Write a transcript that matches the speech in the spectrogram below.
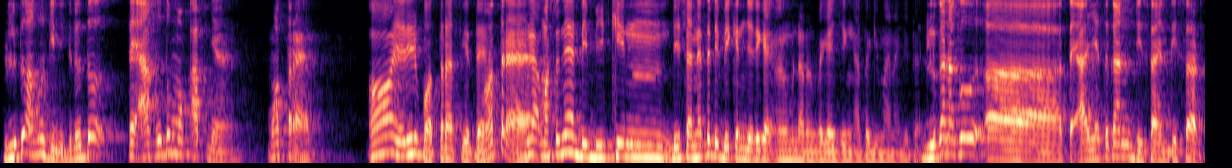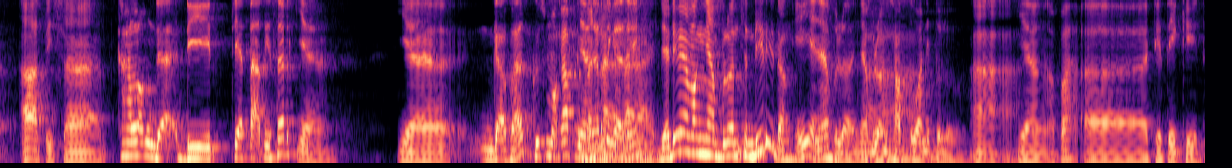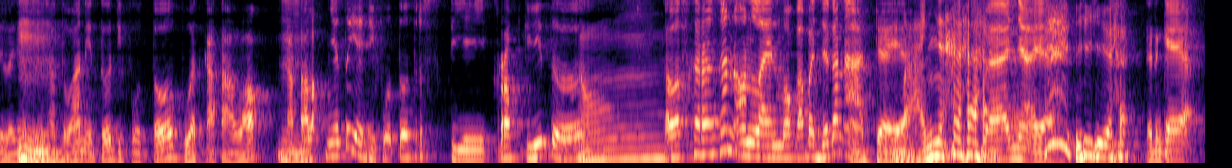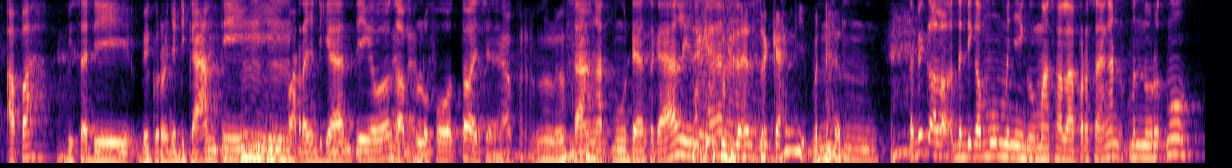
dulu tuh aku gini, dulu tuh teh aku tuh mock upnya motret. Oh, jadi potret gitu ya? Motret. Enggak, maksudnya dibikin desainnya itu dibikin jadi kayak beneran packaging atau gimana gitu. Dulu kan aku eh TA-nya itu kan desain t-shirt. Ah, t-shirt. kalau nggak dicetak t-shirtnya ya nggak bagus mockupnya ngerti nggak sih Ah, jadi memang nyablon sendiri dong. iya nyablon nyablon satuan itu loh Ah, ah, ah. yang apa eh, DTG itu loh nyablon satuan itu difoto buat katalog katalognya tuh ya difoto terus di crop gitu Oh, kalau sekarang kan online mockup aja kan ada ya banyak. banyak ya iya. dan kayak apa bisa di backgroundnya diganti warnanya diganti oh nggak perlu foto aja Enggak perlu. sangat mudah sekali sekarang. Mudah sekali, bener. Hmm. Tapi kalau tadi kamu menyinggung masalah persaingan, menurutmu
